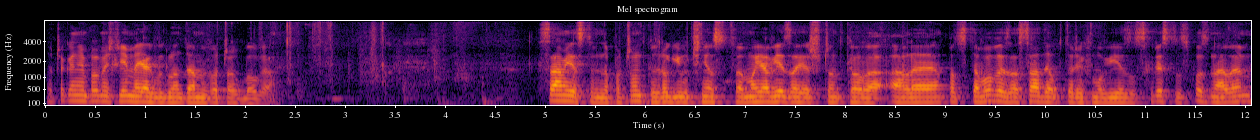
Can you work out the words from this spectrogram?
Dlaczego nie pomyślimy, jak wyglądamy w oczach Boga? Sam jestem na początku drogi uczniostwa, moja wiedza jest szczątkowa, ale podstawowe zasady, o których mówi Jezus Chrystus, poznałem.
